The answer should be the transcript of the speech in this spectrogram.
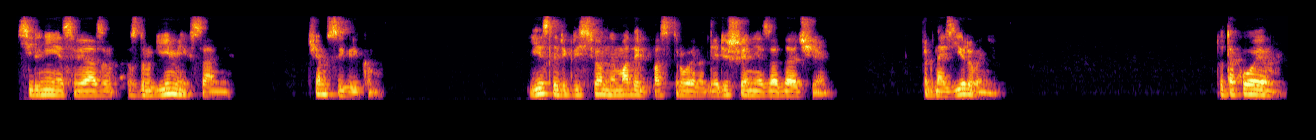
сильнее связан с другими иксами, чем с y. Если регрессионная модель построена для решения задачи прогнозирования, то такое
